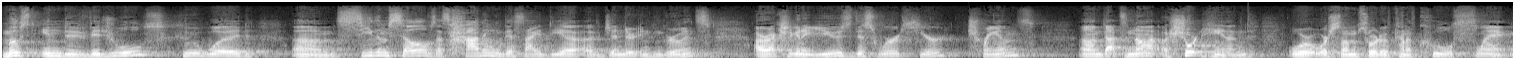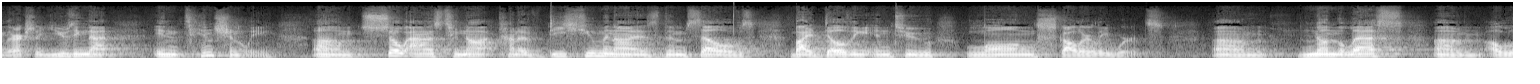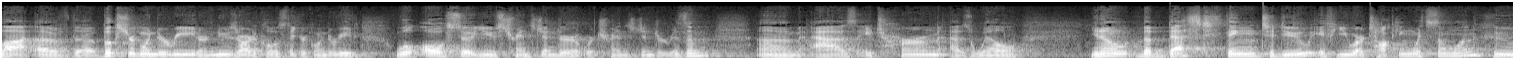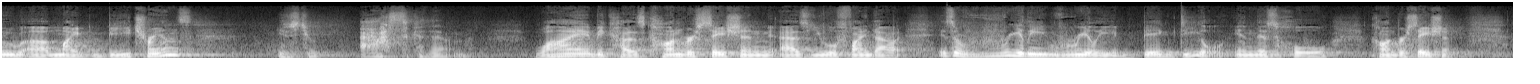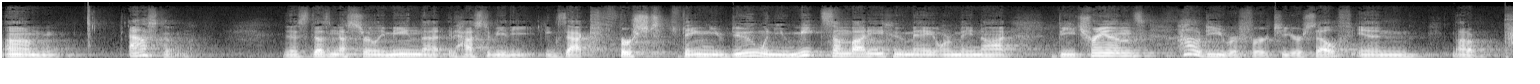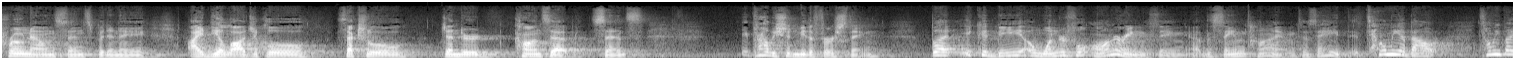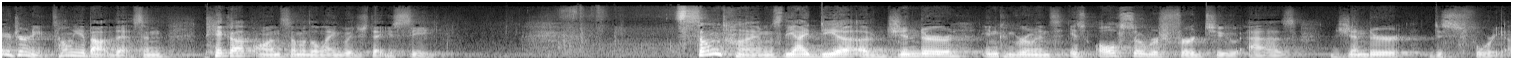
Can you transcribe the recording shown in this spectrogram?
Most individuals who would um, see themselves as having this idea of gender incongruence are actually going to use this word here, trans. Um, that's not a shorthand or, or some sort of kind of cool slang. They're actually using that intentionally um, so as to not kind of dehumanize themselves by delving into long scholarly words. Um, nonetheless, um, a lot of the books you're going to read or news articles that you're going to read will also use transgender or transgenderism um, as a term as well. You know, the best thing to do if you are talking with someone who uh, might be trans is to ask them why? Because conversation, as you will find out, is a really, really big deal in this whole conversation. Um, ask them. This doesn't necessarily mean that it has to be the exact first thing you do when you meet somebody who may or may not be trans. How do you refer to yourself in not a pronoun sense, but in a ideological, sexual gendered concept sense, it probably shouldn't be the first thing. But it could be a wonderful honoring thing at the same time to say, hey, tell me about, tell me about your journey. Tell me about this. And pick up on some of the language that you see. Sometimes the idea of gender incongruence is also referred to as gender dysphoria.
